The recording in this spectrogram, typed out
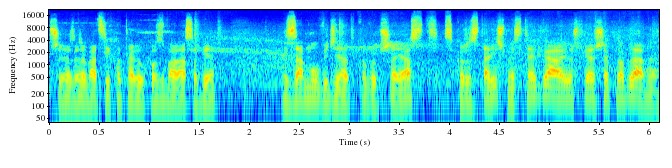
Przy rezerwacji hotelu pozwala sobie zamówić dodatkowy przejazd. Skorzystaliśmy z tego, ale już pierwsze problemy.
